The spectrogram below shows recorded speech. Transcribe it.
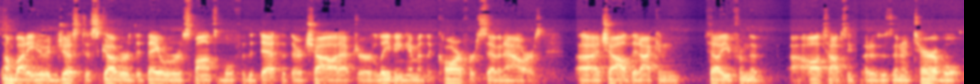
somebody who had just discovered that they were responsible for the death of their child after leaving him in the car for seven hours. Uh, a child that I can tell you from the uh, autopsy photos was in a terrible,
